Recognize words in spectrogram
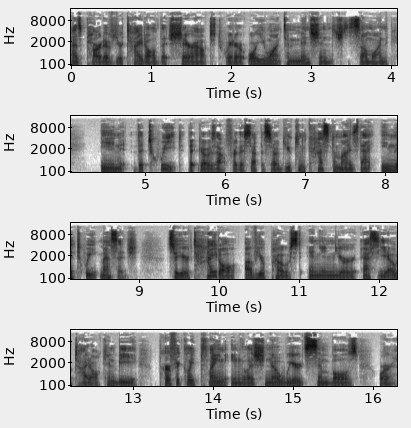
as part of your title that share out to Twitter, or you want to mention someone in the tweet that goes out for this episode, you can customize that in the tweet message. So your title of your post and in your SEO title can be perfectly plain English, no weird symbols or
